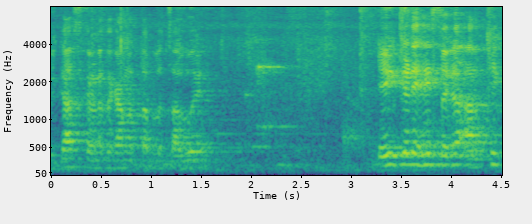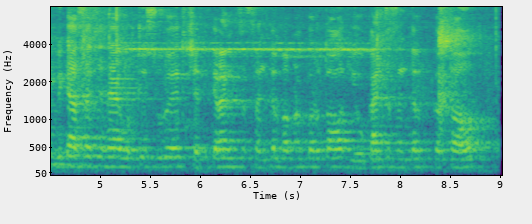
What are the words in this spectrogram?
विकास करण्याचं काम आता आपलं चालू आहे. एकीकडे हे सगळं आर्थिक विकासाच्या सगळ्या गोष्टी सुरू आहेत शेतकऱ्यांचा संकल्प आपण करतो आहोत युवकांचा संकल्प करतो आहोत.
